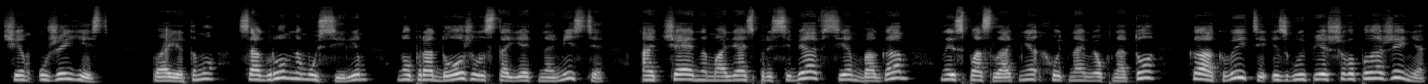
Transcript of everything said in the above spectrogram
чем уже есть. Поэтому с огромным усилием, но продолжила стоять на месте, отчаянно молясь про себя всем богам наиспослать мне хоть намек на то, как выйти из глупейшего положения,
